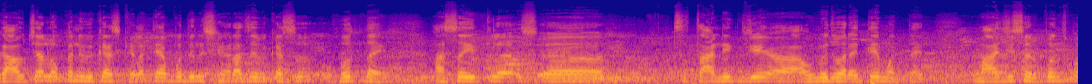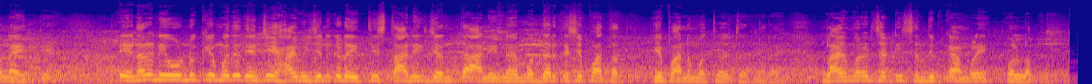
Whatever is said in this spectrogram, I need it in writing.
गावच्या लोकांनी विकास केला त्या पद्धतीने शहराचा विकास होत नाही असं इथलं स्थानिक जे उमेदवार आहेत ते म्हणत आहेत माजी सरपंच पण आहेत ते. येणाऱ्या निवडणुकीमध्ये त्यांच्या ह्या विजनकडे इथली स्थानिक जनता आणि न- मतदार कसे पाहतात हे पाहणं महत्त्वाचं ठरणार आहे. लाईव्ह मराठीसाठी संदीप कांबळे कोल्हापूर.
